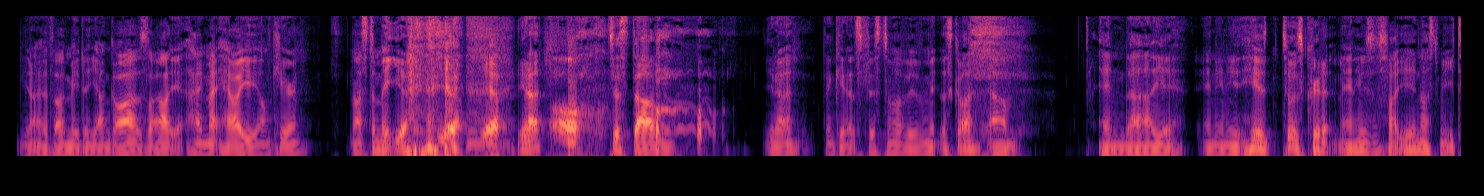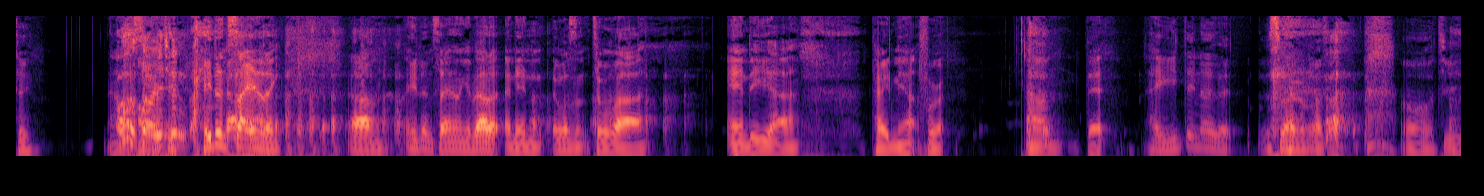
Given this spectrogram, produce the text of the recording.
you know if I meet a young guy, I was like, oh yeah, hey mate, how are you? I'm Kieran. Nice to meet you. Yeah, yeah. you know, Oh, just um, you know, thinking it's the first time I've ever met this guy. Um, and uh, yeah, and then he, he, to his credit, man, he was just like, yeah, nice to meet you too. Um, Oh, sorry, he didn't- he didn't say anything. Um, he didn't say anything about it, and then it wasn't until uh, Andy uh, paid me out for it um, that hey, you do know that. So I was like, oh jeez,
